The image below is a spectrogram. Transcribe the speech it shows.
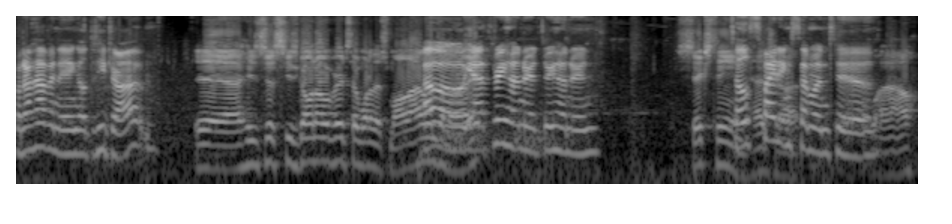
I don't have an angle. Did he drop? Yeah, he's just he's going over to one of the small islands. on the Oh right. yeah, 300, 300. 16. Tilt's fighting headshot. someone too. Wow.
